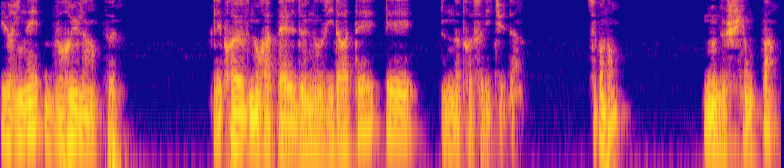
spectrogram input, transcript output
Uriner brûle un peu. L'épreuve nous rappelle de nous hydrater et notre solitude. Cependant, nous ne chions pas.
